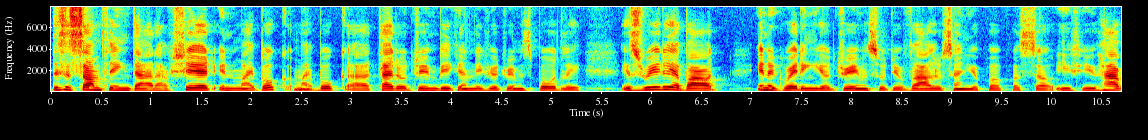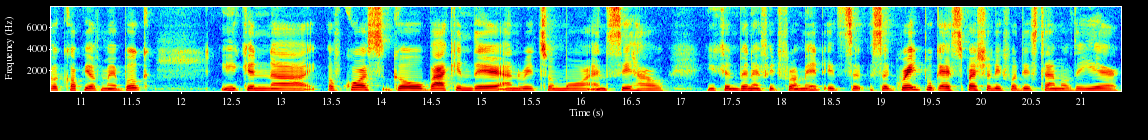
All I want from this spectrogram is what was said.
this is something that I've shared in my book. My book uh, titled Dream Big and Live Your Dreams Boldly is really about integrating your dreams with your values and your purpose. So if you have a copy of my book, you can, uh, of course, go back in there and read some more and see how you can benefit from it. It's a, it's a great book, especially for this time of the year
